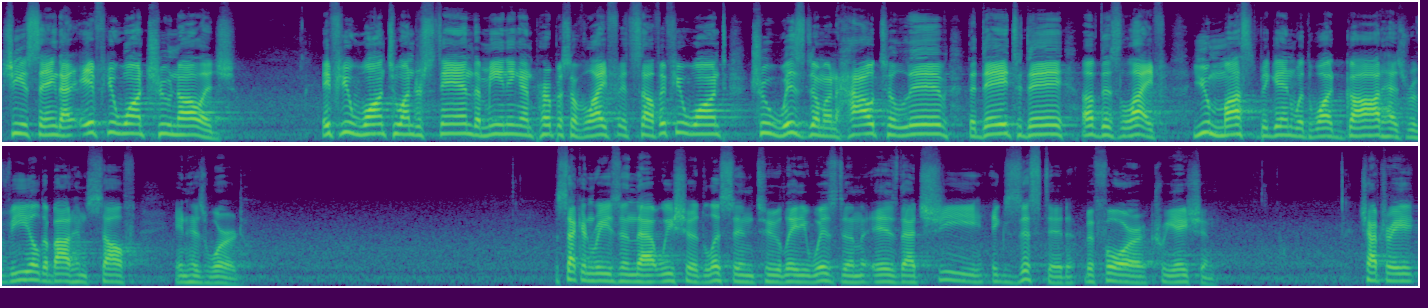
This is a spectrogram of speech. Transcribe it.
She is saying that if you want true knowledge, if you want to understand the meaning and purpose of life itself, if you want true wisdom on how to live the day to day of this life, you must begin with what God has revealed about Himself in His Word. The second reason that we should listen to Lady Wisdom is that she existed before creation chapter 8,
